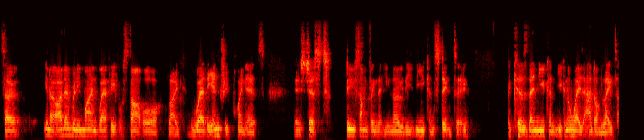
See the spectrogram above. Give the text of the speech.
So, you know, I don't really mind where people start or like where the entry point is. It's just do something that you know that you can stick to because then you can you can always add on later.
